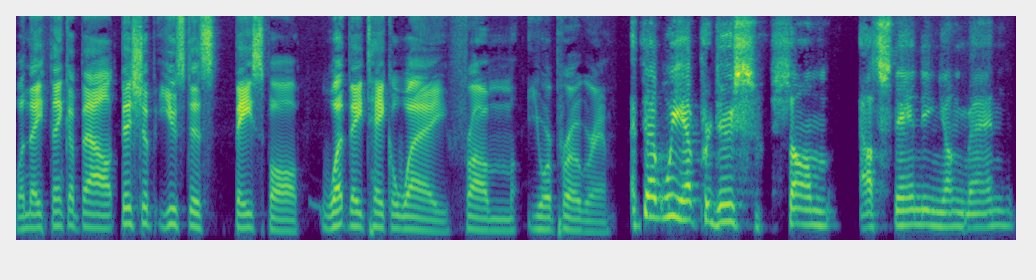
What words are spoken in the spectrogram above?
when they think about bishop eustace baseball what they take away from your program? That we have produced some outstanding young men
